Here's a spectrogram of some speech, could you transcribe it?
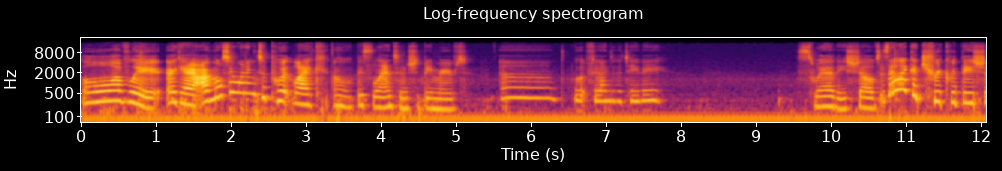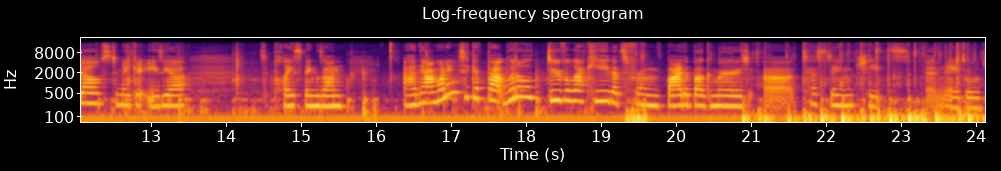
Lovely. Okay, I'm also wanting to put like, oh, this lantern should be moved. Uh, will it fit under the TV? Swear these shelves. Is there like a trick with these shelves to make it easier to place things on? Uh, now I'm wanting to get that little Duvallaki that's from Buy Debug mode, uh, testing cheats enabled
